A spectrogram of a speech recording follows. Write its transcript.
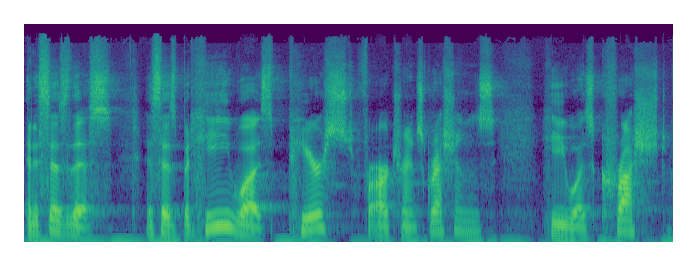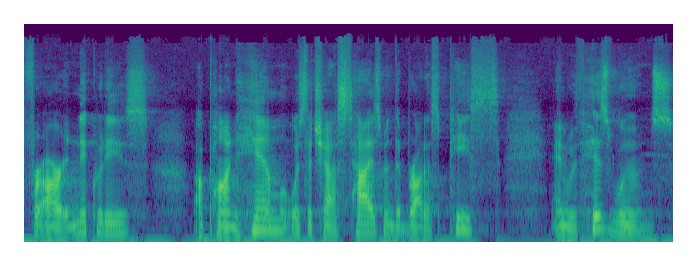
And it says this It says, But he was pierced for our transgressions, he was crushed for our iniquities. Upon him was the chastisement that brought us peace and with his wounds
